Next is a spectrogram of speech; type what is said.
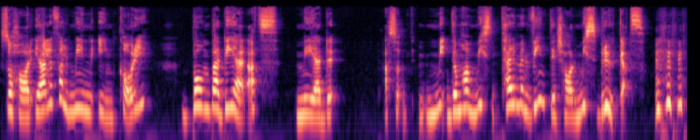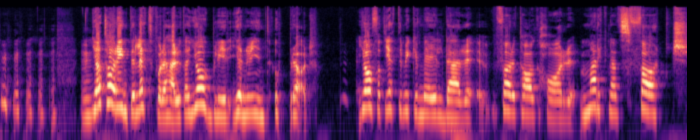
så har i alla fall min inkorg bombarderats med Alltså, de har miss... Termen vintage har missbrukats. mm. Jag tar inte lätt på det här utan jag blir genuint upprörd. Jag har fått jättemycket mail där eh, företag har marknadsfört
